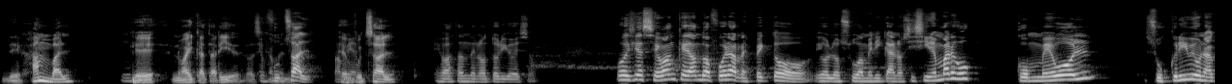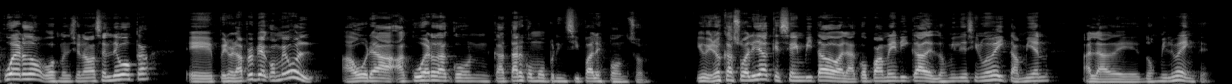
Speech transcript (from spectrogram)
de handball que no hay cataríes, básicamente. En futsal. En futsal. Es bastante notorio eso. Vos decías, se van quedando afuera respecto, digo, los sudamericanos. Y sin embargo, Conmebol suscribe un acuerdo, vos mencionabas el de Boca, eh, pero la propia Conmebol ahora acuerda con Qatar como principal sponsor. y no es casualidad que sea invitado a la Copa América del 2019 y también a la de 2020.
